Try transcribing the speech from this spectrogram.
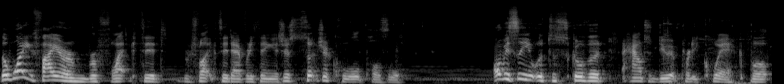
The white fire reflected, reflected everything. It's just such a cool puzzle. Obviously, it was discovered how to do it pretty quick, but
